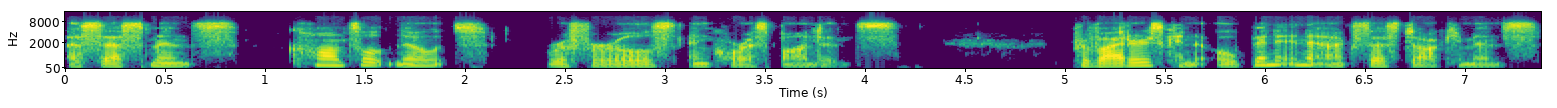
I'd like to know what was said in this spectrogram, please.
assessments, consult notes, referrals, and correspondence. Providers can open and access documents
